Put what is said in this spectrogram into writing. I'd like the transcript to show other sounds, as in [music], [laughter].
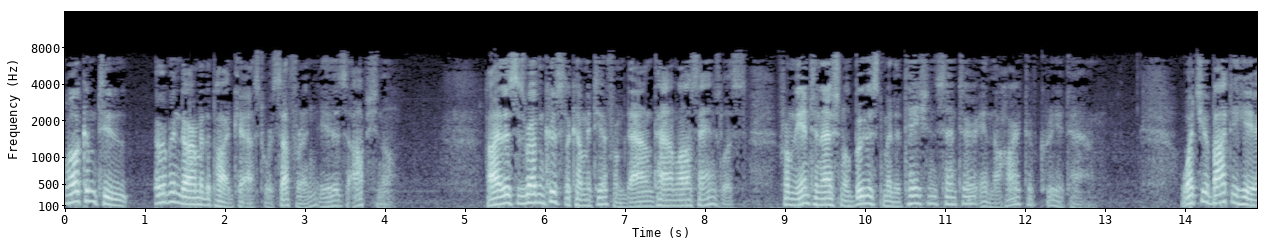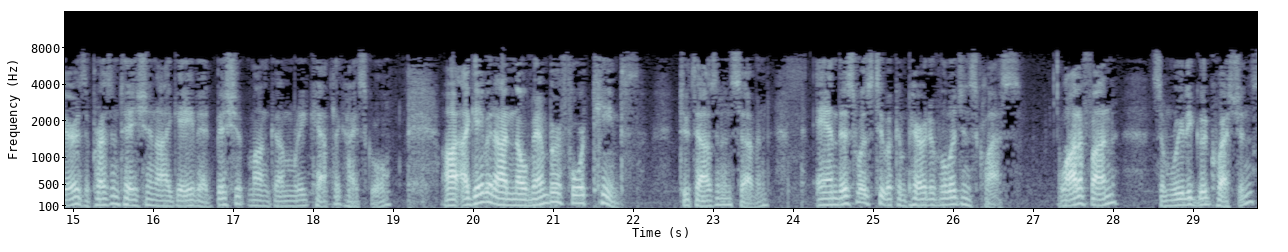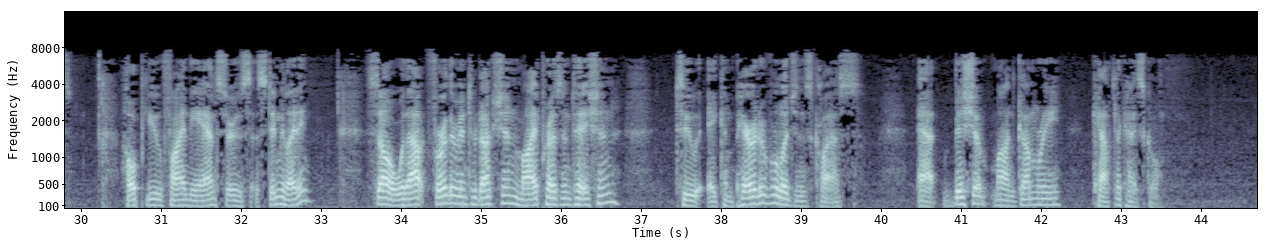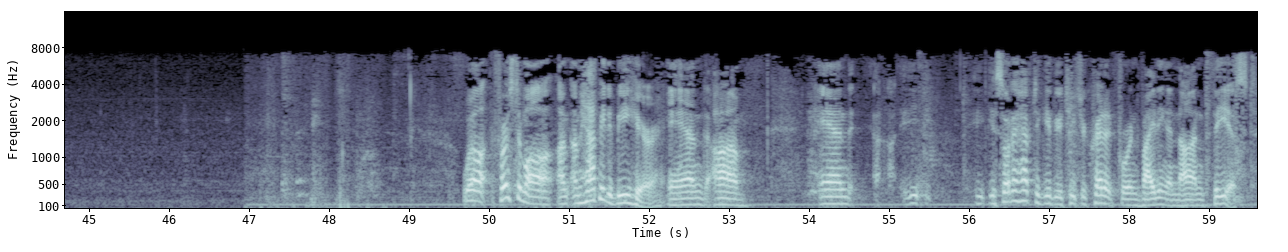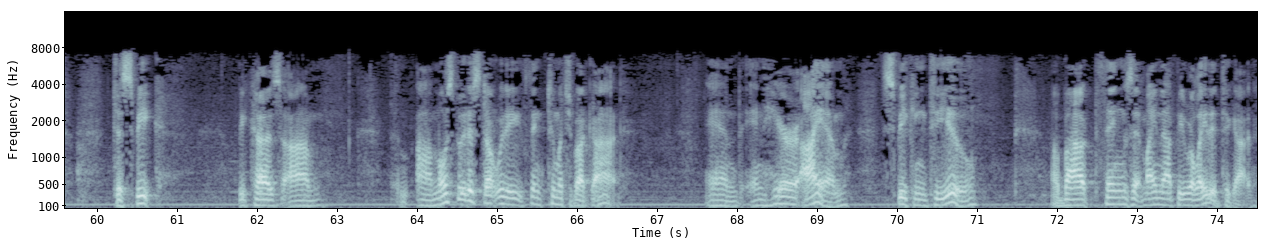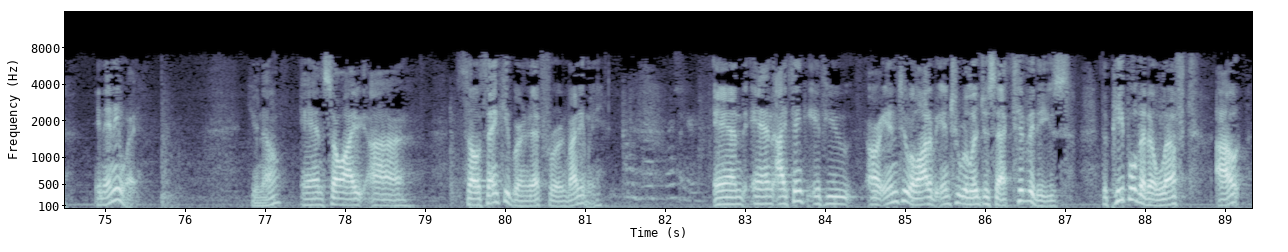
Welcome to Urban Dharma, the podcast, where suffering is optional. Hi, this is Reverend Kusala coming to you from downtown Los Angeles, from the International Buddhist Meditation Center in the heart of Koreatown. What you're about to hear is a presentation I gave at Bishop Montgomery Catholic High School. Uh, I gave it on November 14th, 2007, and this was to a comparative religions class. A lot of fun some really good questions. Hope you find the answers stimulating. So, without further introduction, my presentation to a comparative religions class at Bishop Montgomery Catholic High School. Well, first of all, I'm, I'm happy to be here, and um, and you sort of have to give your teacher credit for inviting a non theist to speak because um, uh, most Buddhists don't really think too much about God. And, and here I am speaking to you about things that might not be related to God in any way. You know? And so I, uh, so thank you, Bernadette, for inviting me. And, and I think if you are into a lot of interreligious activities, the people that are left out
